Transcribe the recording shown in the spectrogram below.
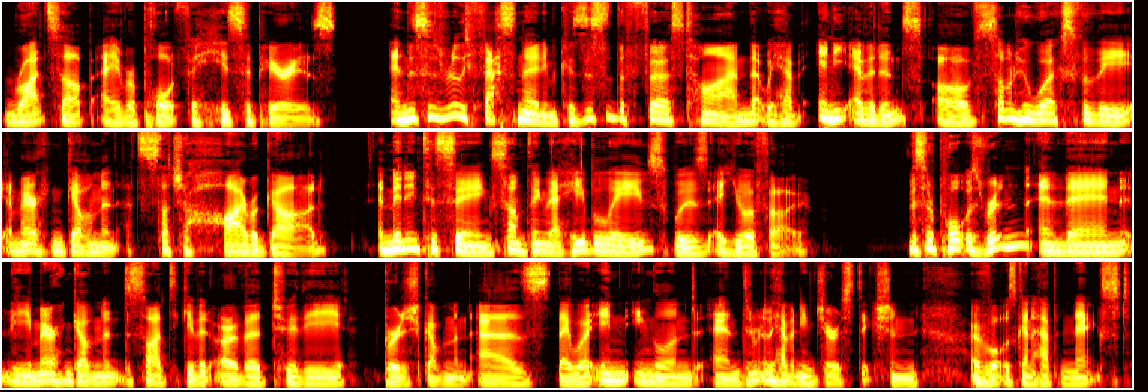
writes up a report for his superiors. And this is really fascinating because this is the first time that we have any evidence of someone who works for the American government at such a high regard admitting to seeing something that he believes was a UFO. This report was written, and then the American government decided to give it over to the British government as they were in England and didn't really have any jurisdiction over what was going to happen next.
